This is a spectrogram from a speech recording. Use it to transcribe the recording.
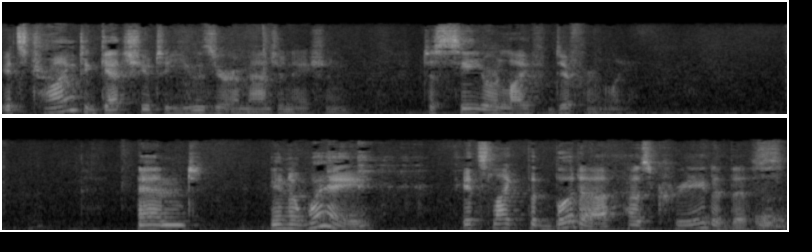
It's trying to get you to use your imagination to see your life differently. And in a way, it's like the Buddha has created this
